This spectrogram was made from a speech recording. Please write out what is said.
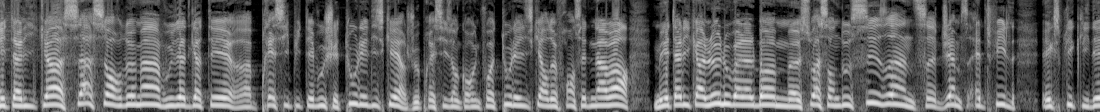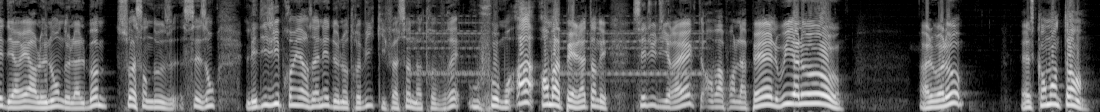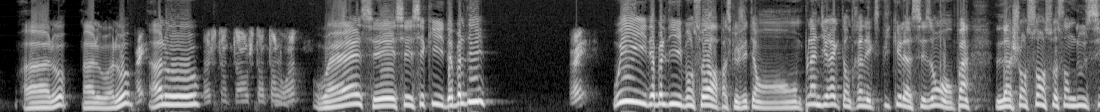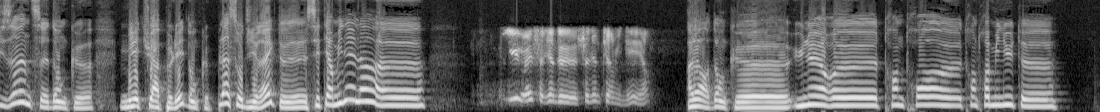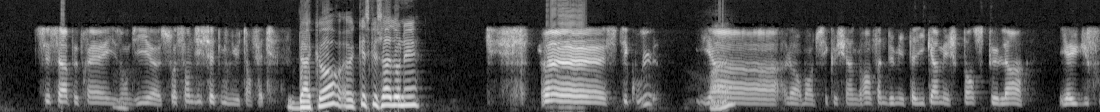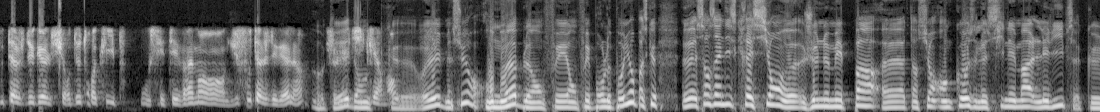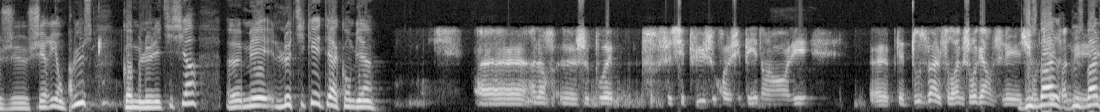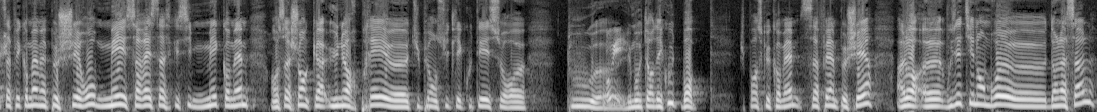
Metallica, ça sort demain, vous êtes gâtés, précipitez-vous chez tous les disquaires, je précise encore une fois tous les disquaires de France et de Navarre, Metallica, le nouvel album euh, 72 Seasons, James Hetfield explique l'idée derrière le nom de l'album 72 saisons, les 18 premières années de notre vie qui façonnent notre vrai ou faux moi. Ah, on m'appelle, attendez, c'est du direct, on va prendre l'appel, oui allô? Allô, allô? Est-ce qu'on m'entend? Allô Allô, allô Ouais. Allô Ouais, je t'entends, je t'entends loin. Ouais, c'est, c'est, c'est qui Double D? Ouais. Oui, Double D, bonsoir, parce que j'étais en, en plein direct en train d'expliquer la saison, enfin, la chanson 72 Seasons, donc, euh, mais tu as appelé, donc place au direct, euh, c'est terminé là euh Oui, ouais, ça vient de, ça vient de terminer. Hein. Alors, donc, euh, 1h33, 33 minutes, euh, C'est ça à peu près. Ils ont dit euh, 77 minutes en fait. d'accord, Euh, qu'est-ce que ça a donné? Euh, C'était cool. Il y a, alors bon, tu sais que je suis un grand fan de Metallica, mais je pense que là, il y a eu du foutage de gueule sur deux trois clips où c'était vraiment du foutage de gueule. Hein. Ok, donc euh, oui, bien sûr, on meuble, on fait, on fait pour le pognon, parce que euh, sans indiscrétion, euh, je ne mets pas, euh, attention, en cause le cinéma L'Ellipse que je chéris en plus, comme le Laetitia, euh, mais le ticket était à combien? Euh, alors, euh, je pourrais, je sais plus. Je crois que j'ai payé dans les peut-être 12 balles. Faudra que je regarde. Je l'ai sur 12 le balles, téléphone, 12 mais- balles, ça fait quand même un peu chéro, mais ça reste accessible, mais quand même, en sachant qu'à une heure près, tu peux ensuite l'écouter sur tous Oui. les moteurs d'écoute. Bon, je pense que quand même, ça fait un peu cher. Alors, vous étiez nombreux dans la salle?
